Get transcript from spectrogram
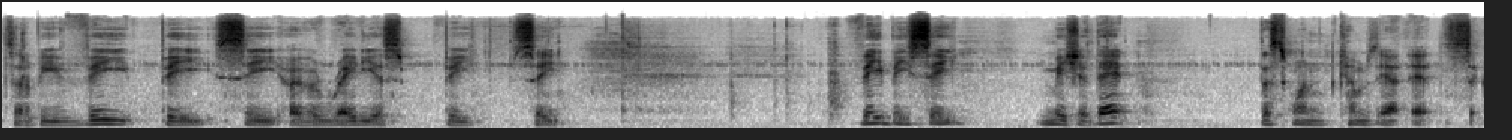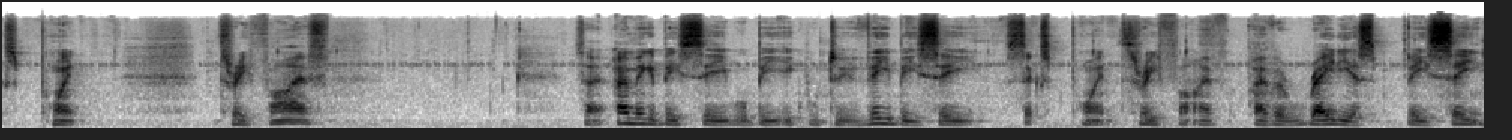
So it'll be VBC over radius BC. VBC, measure that. This one comes out at 6.35. So omega BC will be equal to VBC 6.35 over radius BC.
